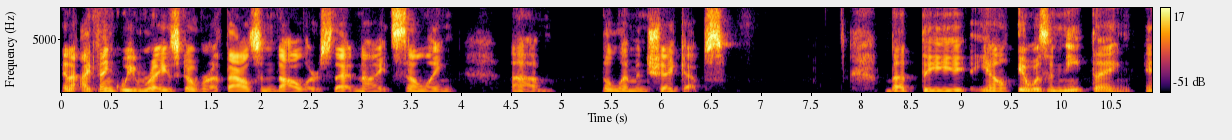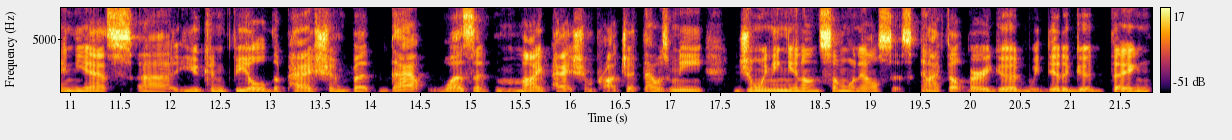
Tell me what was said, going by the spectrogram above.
And I think we raised over a thousand dollars that night selling um, the lemon shake-ups. But the you know it was a neat thing, and yes, uh, you can feel the passion. But that wasn't my passion project. That was me joining in on someone else's, and I felt very good. We did a good thing,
